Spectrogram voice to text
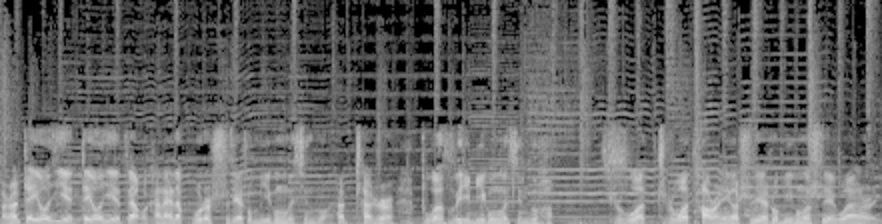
反正这游戏这游戏在我看来，它不是世界树迷宫的新作，它它是不可思议迷宫的新作，只不过只不过套上一个世界树迷宫的世界观而已，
